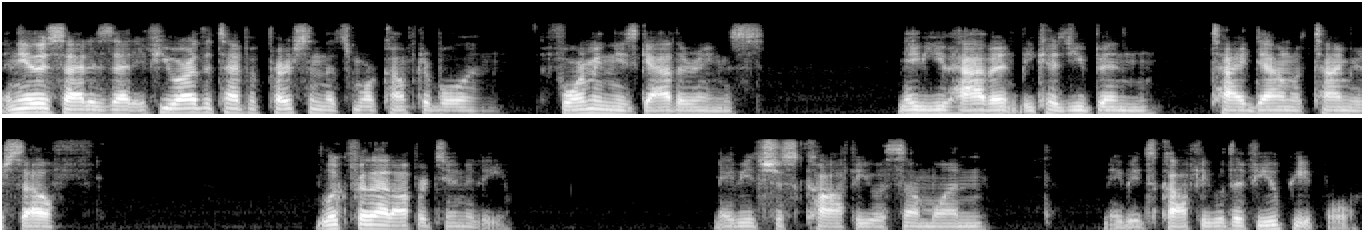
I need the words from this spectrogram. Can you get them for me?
And the other side is that if you are the type of person that's more comfortable in forming these gatherings, maybe you haven't because you've been tied down with time yourself, look for that opportunity. Maybe it's just coffee with someone, maybe it's coffee with a few people.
